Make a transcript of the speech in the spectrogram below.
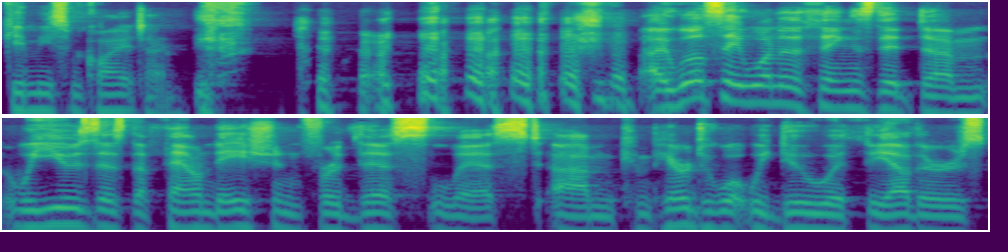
give me some quiet time. I will say one of the things that um, we use as the foundation for this list, um, compared to what we do with the others,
